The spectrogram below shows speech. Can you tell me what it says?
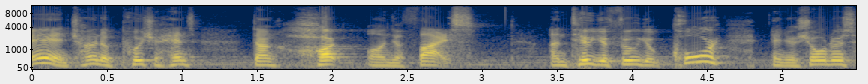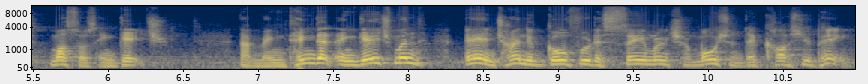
and try to push your hands down hard on your thighs until you feel your core and your shoulders muscles engage. Now maintain that engagement and trying to go through the same range of motion that caused you pain.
